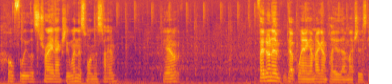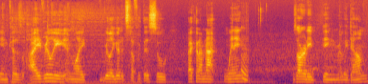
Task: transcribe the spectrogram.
hopefully let's try and actually win this one this time. You know, if I don't end up winning, I'm not gonna play that much of this game because I really am like really good at stuff like this. So the fact that I'm not winning is already being really dumb.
